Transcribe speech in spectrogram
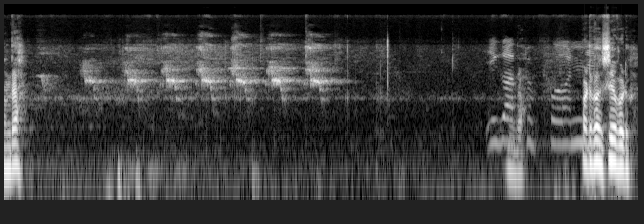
ఉందా ఇందా. పట్టుకో చే పట్టుకో.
